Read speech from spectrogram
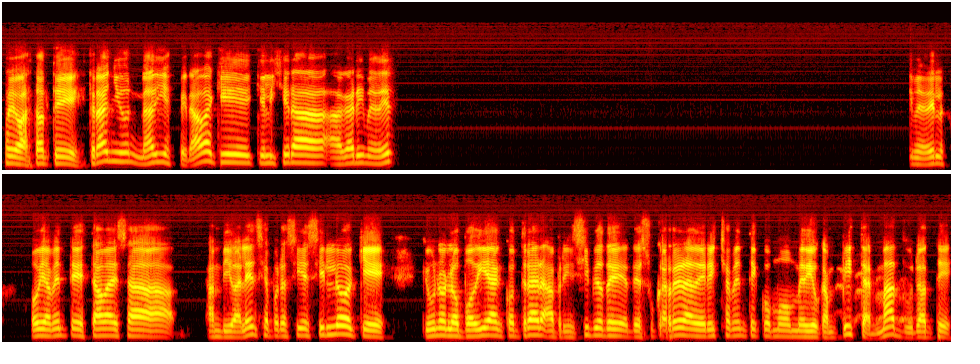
fue bastante extraño, nadie esperaba que, eligiera a Gary Medel. Medel, obviamente estaba esa ambivalencia, por así decirlo, que, uno lo podía encontrar a principios de, su carrera derechamente como mediocampista. Es más, durante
